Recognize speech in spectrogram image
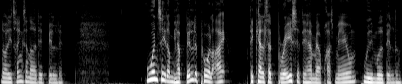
når det er i træningscenteret, er det et bælte. Uanset om vi har bælte på eller ej, det kaldes at brace, det her med at presse maven ud imod bæltet.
